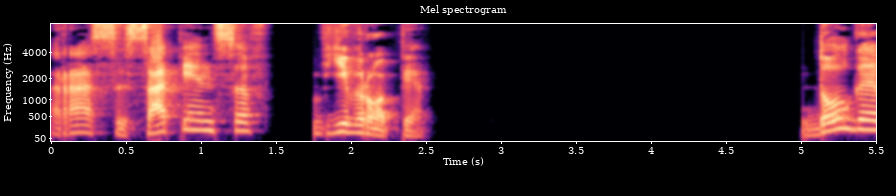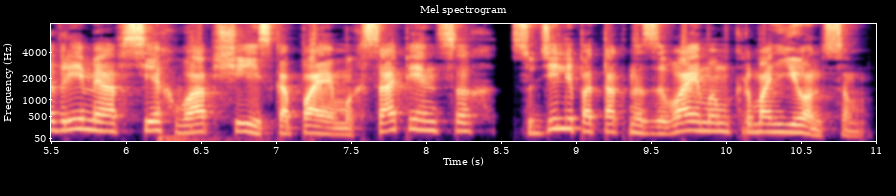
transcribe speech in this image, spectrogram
Расы сапиенсов в Европе. Долгое время о всех вообще ископаемых сапиенсах судили по так называемым кроманьонцам,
